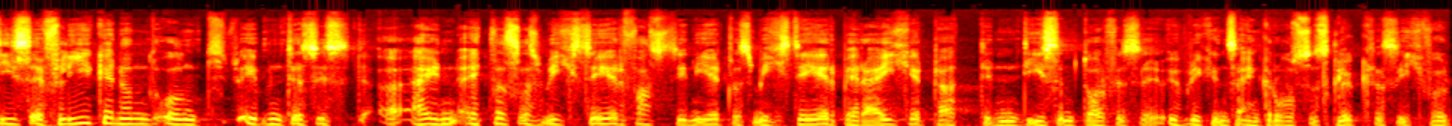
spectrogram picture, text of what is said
diese Fliegen und, und eben das ist ein, etwas, was mich sehr fasziniert, was mich sehr bereichert hat in diesem Dorf. Es ist übrigens ein großes Glück, dass ich vor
